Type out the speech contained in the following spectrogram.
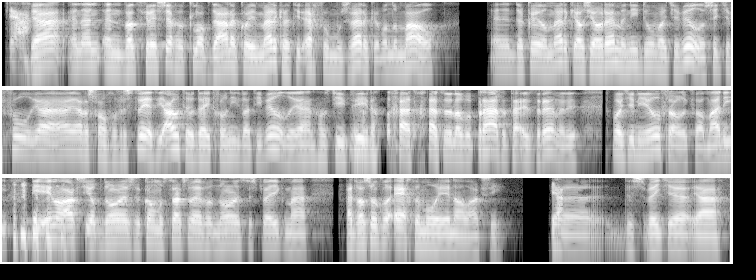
ja, Ja, en, en, en wat Chris zegt, dat klopt. Daarna kon je merken dat hij er echt voor moest werken. Want normaal, en dan kun je wel merken, als jouw remmen niet doen wat je wil, dan zit je vol, ja, hij was gewoon gefrustreerd. Die auto deed gewoon niet wat hij wilde. Ja, en als GP Ja. dan gaat, gaat er lopen praten tijdens het remmen, dan word je niet heel vrolijk van. Maar die, die inhaalactie op Norris, we komen straks nog even op Norris te spreken, maar het was ook wel echt een mooie inhaalactie. Ja. Eh, dus weet je, ja,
